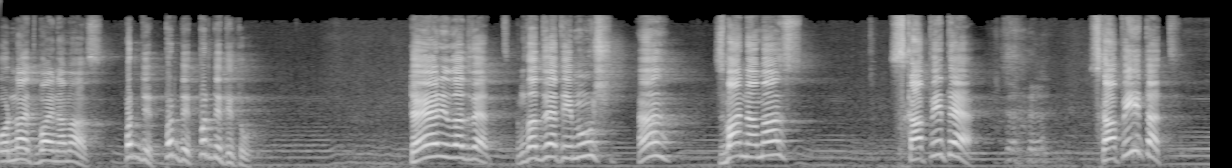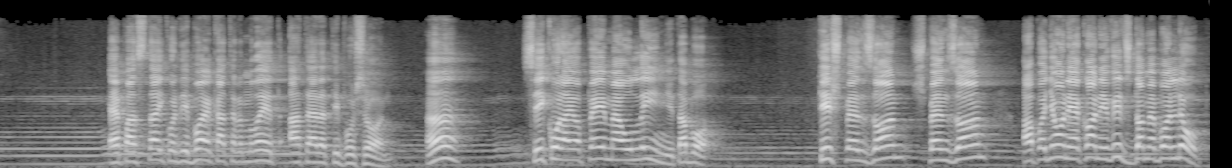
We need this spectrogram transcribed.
urdhnoj të bëjë namaz. Për ditë, për ditë, për ditë i tu. Teri n'10 vjet, në 10 vjet i mush, ha? S'ban namaz, s'ka pite, s'ka pite. E pastaj, kur t'i bëjë 14, atëherë ti pushon. Ha? Sikur ajo pema e ullinit, apo? Ti shpenzon, shpenzon, apo njoni e ka një viç do me bo lopë.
